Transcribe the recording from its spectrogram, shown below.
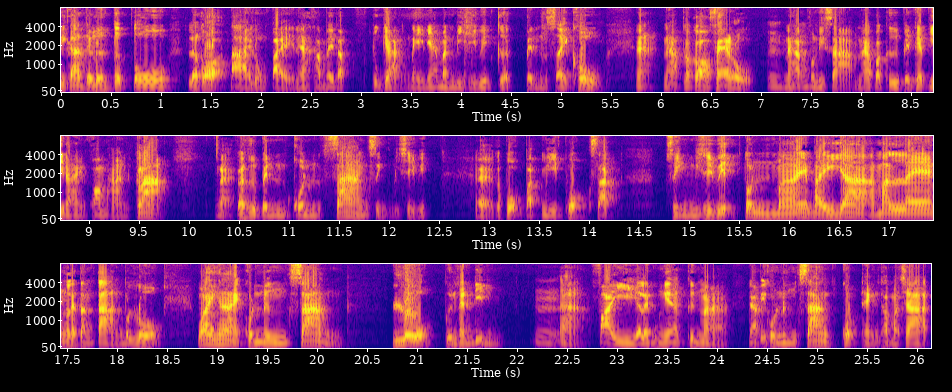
มีการเจริญเติบโต แล้วก็ตายลงไปนะทำให้แบบทุกอย่างในเนี้ยมันมีชีวิตเกิดเป็นไซเคิลนะนะครับแล้วก็แฟโรห์อือฮึนะครับคนที่สามนะครับก็คือเป็นเทพธิดาแห่งความหาญกล้านะก็คือเป็นคนสร้างสิ่งมีชีวิตเออก็พวกแบบมีพวกสัตว์ สิ่งมีชีวิตต้นไม้ใบหญ้าแมลงอะไรต่างๆ บนโลก ว่าง่ายๆคนหนึ่งสร้างโลกผืนแผ่นดินอืมอ่าไฟอะไรพวกเนี้ยขึ้นมานะครับอีกคนหนึ่งสร้างกฎแห่งธรรมชาติ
